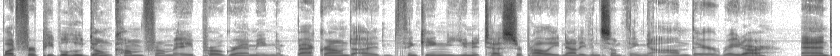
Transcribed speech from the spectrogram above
But for people who don't come from a programming background, I'm thinking unit tests are probably not even something on their radar. And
